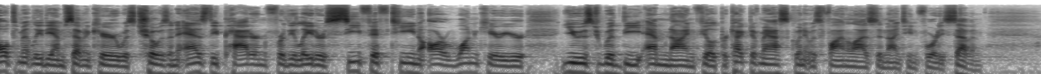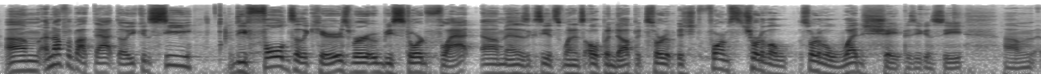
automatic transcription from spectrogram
ultimately the M7 carrier was chosen as the pattern for the later C15R1 carrier used with the M9 field protective mask when it was finalized in 1947. Um, enough about that though. You can see the folds of the carriers where it would be stored flat. Um, and as you can see, it's when it's opened up, it sort of it forms sort of a sort of a wedge shape, as you can see. Um,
